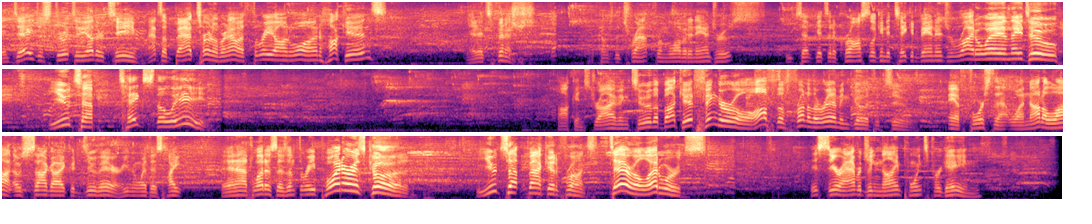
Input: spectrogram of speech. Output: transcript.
And Day just threw it to the other team. That's a bad turnover. Now a three on one. Hawkins. And it's finished. Here comes the trap from Lovett and Andrews. UTEP gets it across, looking to take advantage right away, and they do. UTEP takes the lead. Hawkins driving to the bucket, finger roll off the front of the rim and good for two. May have forced that one. Not a lot Osaghae could do there, even with his height and athleticism. Three-pointer is good. UTEP back in front. Daryl Edwards. This year averaging nine points per game.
